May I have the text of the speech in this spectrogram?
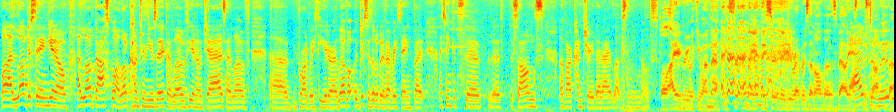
while I love to sing, you know, I love gospel, I love country music, I love you know jazz, I love uh, Broadway theater, I love just a little bit of everything. But I think it's the, the the songs of our country that I love singing most. Well, I agree with you on that. They certainly, they certainly do represent all those values that you talked about.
